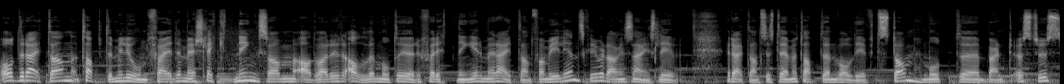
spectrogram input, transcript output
Odd Reitan tapte millionfeide med slektning, som advarer alle mot å gjøre forretninger med Reitan-familien, skriver Dagens Næringsliv. Reitan-systemet tapte en voldgiftsdom mot eh, Bernt Østhus,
